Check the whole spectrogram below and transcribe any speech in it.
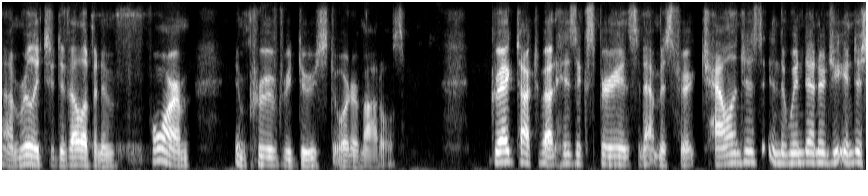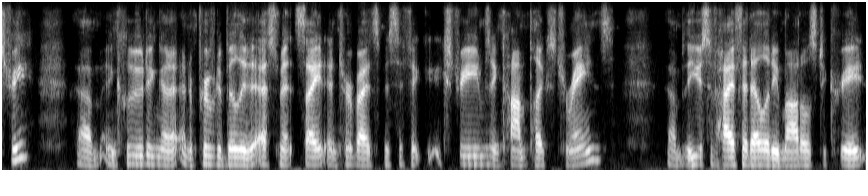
um, really to develop and inform improved reduced order models. Greg talked about his experience in atmospheric challenges in the wind energy industry, um, including a, an improved ability to estimate site and turbine specific extremes and complex terrains, um, the use of high fidelity models to create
